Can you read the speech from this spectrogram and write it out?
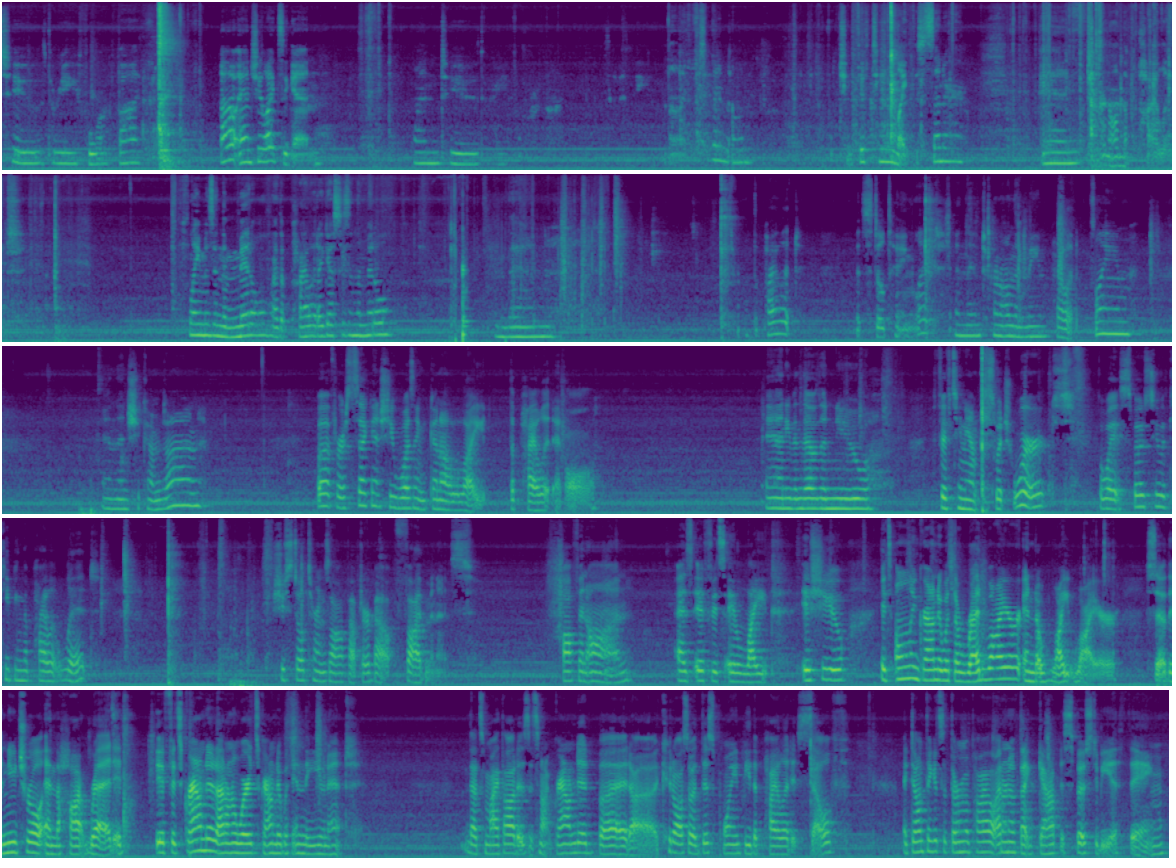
two, three, four, five. Oh, and she lights again. One, two, three, four, five, seven, eight, nine, ten, um, 14, 15, light the center, and turn on the pilot. Flame is in the middle, or the pilot, I guess, is in the middle. And then turn off the pilot. It's still staying lit. And then turn on the main pilot flame. And then she comes on. But for a second, she wasn't gonna light the pilot at all. And even though the new 15 amp switch worked the way it's supposed to with keeping the pilot lit, she still turns off after about five minutes. Off and on, as if it's a light issue. It's only grounded with a red wire and a white wire. So the neutral and the hot red. It, if it's grounded, I don't know where it's grounded within the unit. That's my thought is it's not grounded, but uh, could also at this point be the pilot itself. I don't think it's a thermopile. I don't know if that gap is supposed to be a thing.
